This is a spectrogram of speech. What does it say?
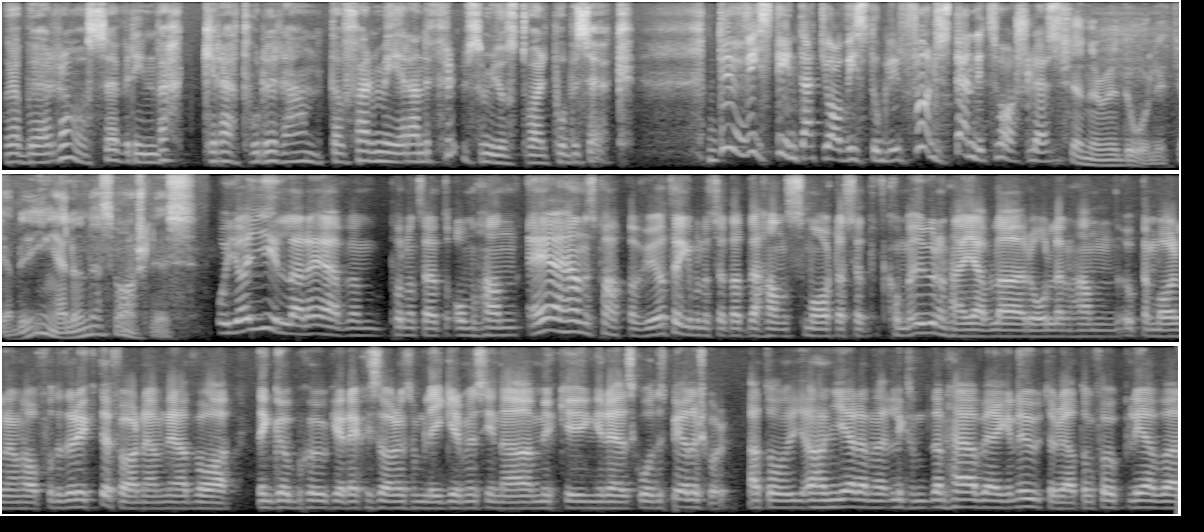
Och jag börjar rasa över din vackra, toleranta och charmerande fru som just varit på besök. Du visste inte att jag visste och blir fullständigt svarslös. känner mig dåligt. Jag blir ingalunda svarslös. Och jag gillar det även på något sätt om han är hennes pappa. För jag tänker på något sätt att det är hans smarta sätt att komma ur den här jävla rollen han uppenbarligen har fått ett rykte för. Nämligen att vara den gubbsjuka regissören som ligger med sina mycket yngre skådespelerskor. Att då, han ger den, liksom, den här vägen ut ur det. Att de får uppleva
